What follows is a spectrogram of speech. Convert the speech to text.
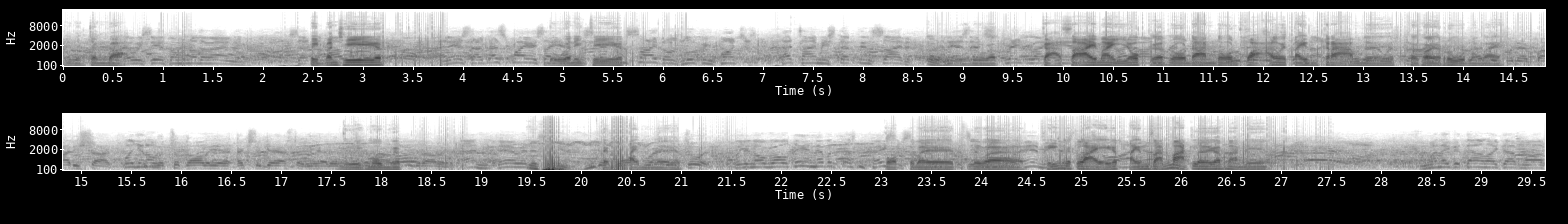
นี่เป็นจังหวะปิดบัญชีครับดูกันอีกทีครับ inside those looping punches. That time he stepped inside it. โอ้โห And there's ดู that ครับ straight right กาด hand. ซ้ายไม่ยกครับโรดันโดนขวาเข้าไปเต็มกรามเลยครับค่อยๆรูดลงไป From that body shot, Well, you know- what took all the extra gas that he had in ดู him. อีกมุมครับ Get out of it. And there it อื้อ is. หือเต็มเต็มๆเลยครับ Into it. Well, you know, Roldan never doesn't pace กด himself. เข้าไป It's เรียกว่า easy for him. He ทิ้ง just จากไหลครับ goes เต็ม line. สันหมัดเลยครับนัดนี้ And when they get down like that, Mark,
